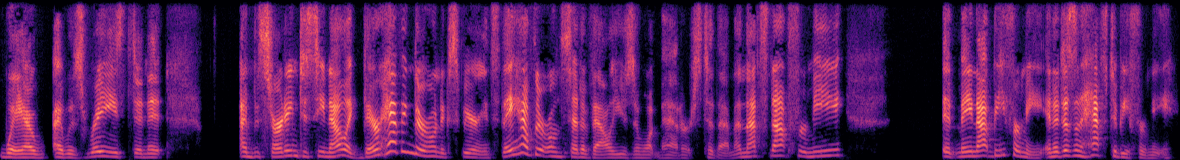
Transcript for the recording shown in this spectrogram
way I, I was raised and it I'm starting to see now like they're having their own experience. They have their own set of values and what matters to them. And that's not for me. It may not be for me and it doesn't have to be for me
